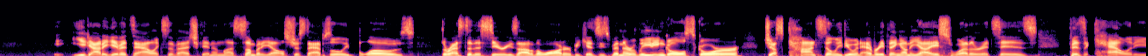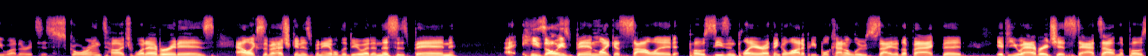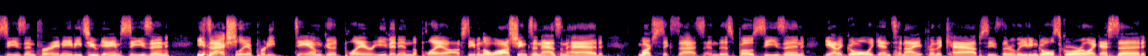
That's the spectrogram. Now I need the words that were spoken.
you got to give it to Alex Ovechkin unless somebody else just absolutely blows the rest of this series out of the water because he's been their leading goal scorer, just constantly doing everything on the ice, whether it's his physicality, whether it's his scoring touch, whatever it is. Alex Ovechkin has been able to do it, and this has been he's always been like a solid postseason player. I think a lot of people kind of lose sight of the fact that if you average his stats out in the postseason for an 82 game season, he's actually a pretty damn good player, even in the playoffs, even though Washington hasn't had much success. And this postseason, he had a goal again tonight for the Caps. He's their leading goal scorer, like I said.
